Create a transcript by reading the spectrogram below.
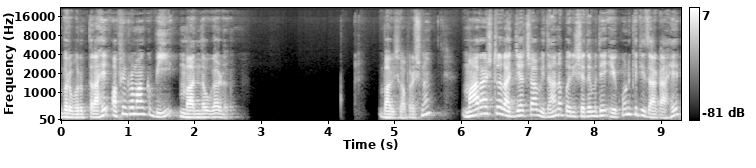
बरोबर उत्तर आहे. ऑप्शन क्रमांक बी बांधवगड. बावीसवा प्रश्न. महाराष्ट्र राज्याच्या विधान परिषदेमध्ये एकूण किती जागा आहेत?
